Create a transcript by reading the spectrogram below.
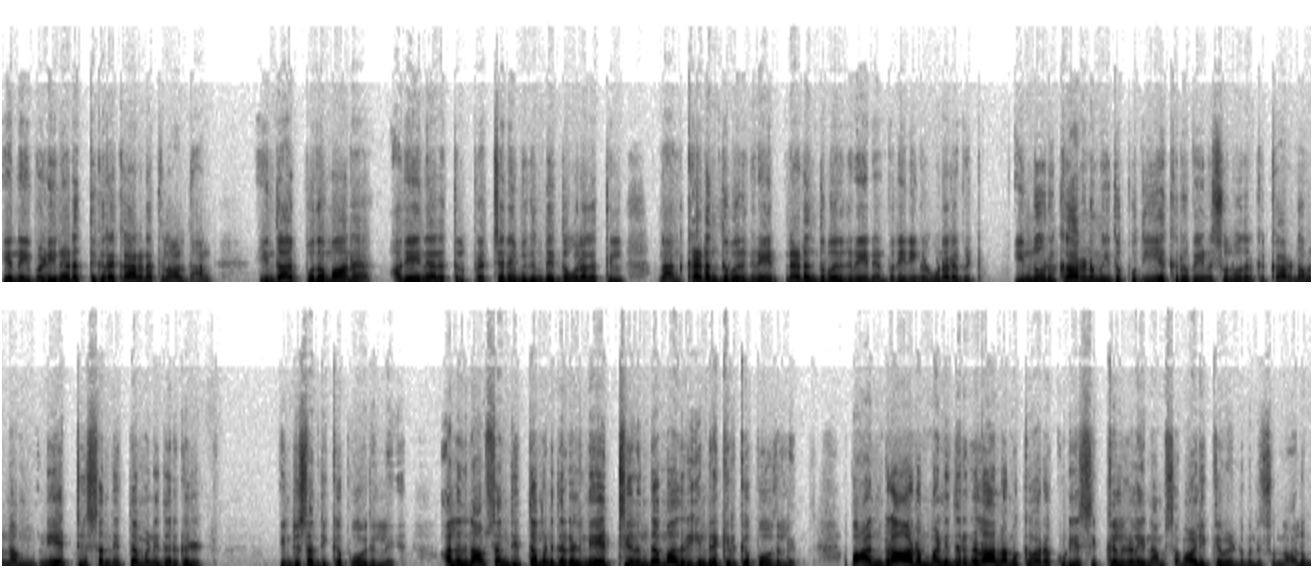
என்னை வழிநடத்துகிற காரணத்தினால்தான் இந்த அற்புதமான அதே நேரத்தில் பிரச்சனை மிகுந்த இந்த உலகத்தில் நான் கடந்து வருகிறேன் நடந்து வருகிறேன் என்பதை நீங்கள் உணர வேண்டும். இன்னொரு காரணம் இது புதிய கிருபைன்னு சொல்வதற்கு காரணம் நம் நேற்று சந்தித்த மனிதர்கள் இன்று சந்திக்க போவதில்லை. அல்லது நாம் சந்தித்த மனிதர்கள் நேற்று இருந்த மாதிரி இன்றைக்கு இருக்க போவதில்லை. அப்ப அன்றாடம் மனிதர்களால் நமக்கு வரக்கூடிய சிக்கல்களை நாம் சமாளிக்க வேண்டும் என்று சொன்னாலும்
